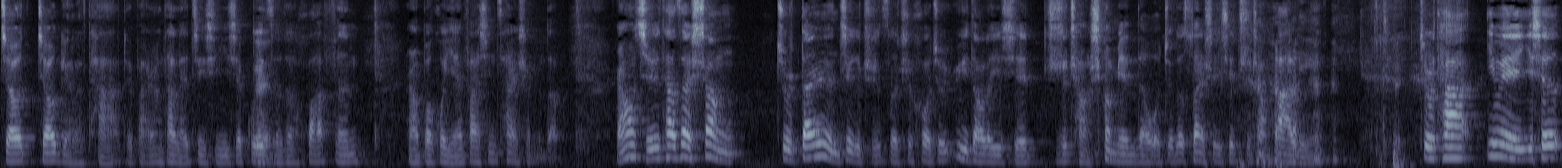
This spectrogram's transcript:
交交给了他，对吧？让他来进行一些规则的划分，然后包括研发新菜什么的。然后其实他在上就是担任这个职责之后，就遇到了一些职场上面的，我觉得算是一些职场霸凌。对，就是他因为一些，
